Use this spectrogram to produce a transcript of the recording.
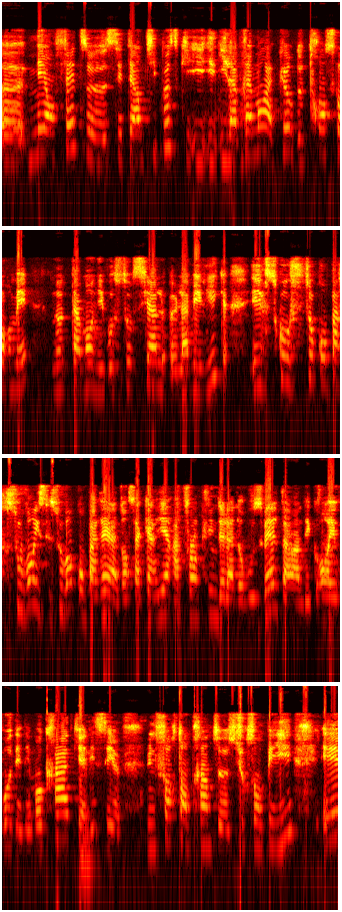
Euh, mais en fait, euh, c'était un petit peu ce qu'il il a vraiment à cœur de transformer notamment au niveau social, euh, l'Amérique. Et il se, compare souvent, il s'est souvent comparé dans sa carrière à Franklin Delano Roosevelt, un des grands héros des démocrates, qui a laissé euh, une forte empreinte euh, sur son pays. Et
